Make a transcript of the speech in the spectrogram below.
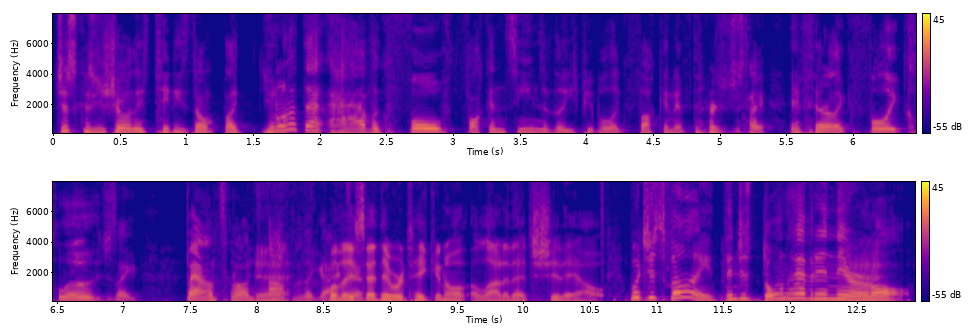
just because you're showing these titties, don't like you don't have to have like full fucking scenes of these people like fucking if they're just like if they're like fully clothed, just like bouncing on top of the guy. well, they too said they were taking all, a lot of that shit out. which is fine. Then just don't have it in there at Yeah, all.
